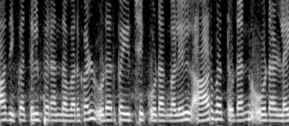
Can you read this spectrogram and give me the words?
ஆதிக்கத்தில் பிறந்தவர்கள் உடற்பயிற்சி கூடங்களில் ஆர்வத்துடன் உடலை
